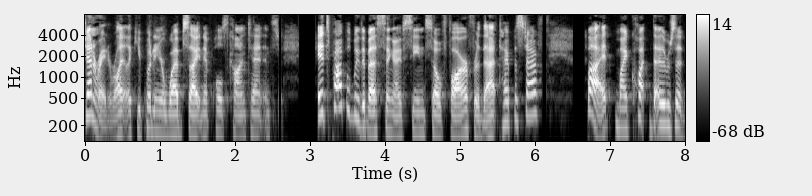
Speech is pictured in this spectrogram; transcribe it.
generator, right? Like you put in your website and it pulls content and st- it's probably the best thing I've seen so far for that type of stuff. But my que- there was a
